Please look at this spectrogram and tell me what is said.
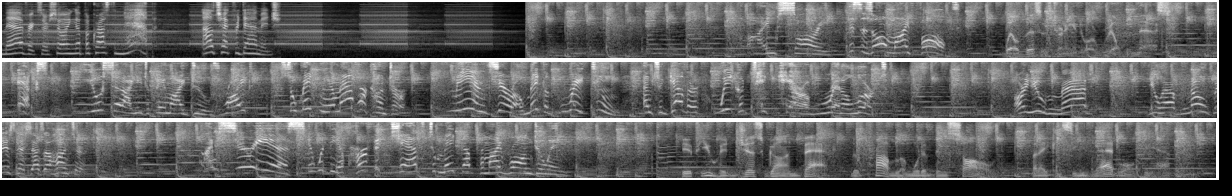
Mavericks are showing up across the map. I'll check for damage. I'm sorry. This is all my fault. Well, this is turning into a real mess. X, you said I need to pay my dues, right? So make me a Maverick Hunter. Me and Zero make a great team, and together we could take care of Red Alert. Are you mad? You have no business as a hunter. I'm serious. It would be a perfect chance to make up for my wrongdoing. If you had just gone back, the problem would have been solved. But I can see that won't be happening.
